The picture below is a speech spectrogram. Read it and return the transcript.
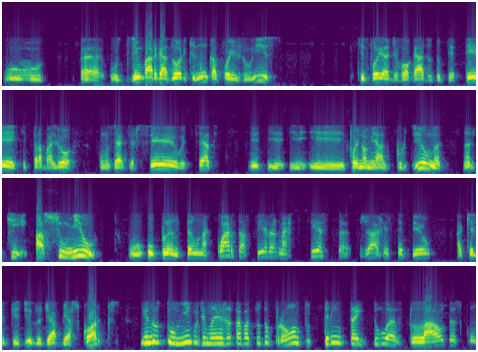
o, uh, o desembargador que nunca foi juiz, que foi advogado do PT, que trabalhou com Zé Dirceu, etc., e, e, e foi nomeado por Dilma, né, que assumiu o, o plantão na quarta-feira, na sexta já recebeu aquele pedido de habeas corpus, e no domingo de manhã já estava tudo pronto, 32 laudas com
